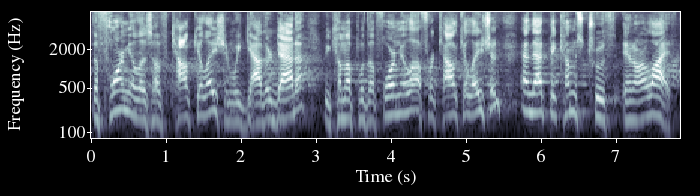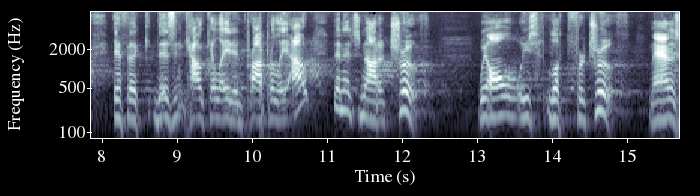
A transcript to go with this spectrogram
The formulas of calculation. We gather data, we come up with a formula for calculation, and that becomes truth in our life. If it isn't calculated properly out, then it's not a truth. We always look for truth. Man has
